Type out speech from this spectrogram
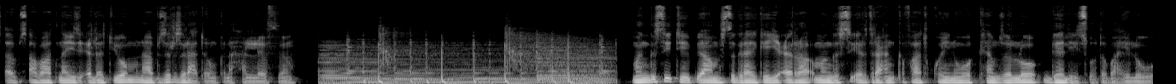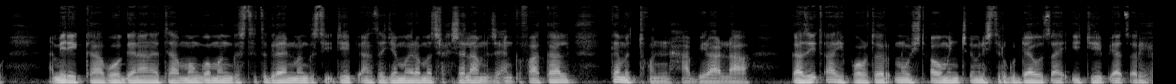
ፀብፃባት ናይዚ ዕለት እዮም። ናብ ዝርዝራቶም ክንሓልፍ። መንግስቲ ኢትዮጵያ ምስ ትግራይ ከይዕረቕ መንግስቲ ኤርትራ ዕንቅፋት ኮይንዎ ከምዘሎ ገሊፁ ተባሂሉ። ኣሜሪካ ብወገና ነቲ ኣብ መንጎ መንግስቲ ትግራይን መንግስቲ ኢትዮጵያን ዝተጀመረ መስርሕ ሰላም ንዝዕንቅፍ ኣካል ከም እትኹንን ሓቢራ ኣላ። ጋዜጣ ሪፖርተር ንውሽጣዊ ምንጪ ሚኒስትሪ ጉዳይ ወፃኢ ኢትዮጵያ ፀሪሑ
